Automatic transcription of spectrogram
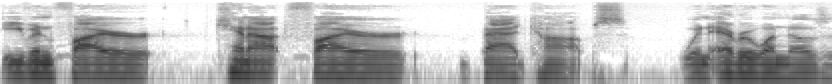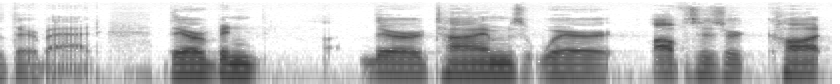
even fire, cannot fire bad cops when everyone knows that they're bad. There have been, there are times where officers are caught,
